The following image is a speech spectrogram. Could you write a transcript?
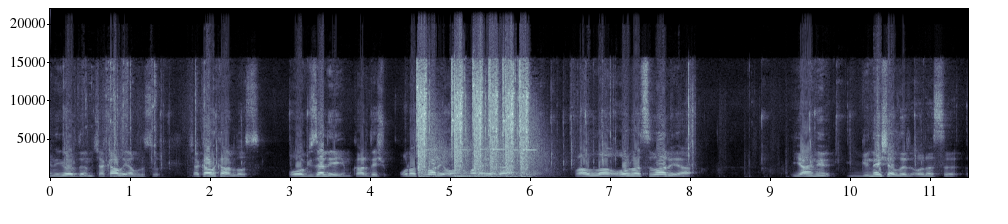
Seni gördüm. Çakal yavrusu. Çakal Carlos. O güzel eğim kardeş. Orası var ya on numara yer ha. Valla orası var ya. Yani güneş alır orası.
